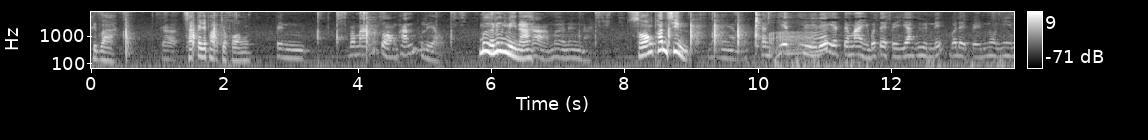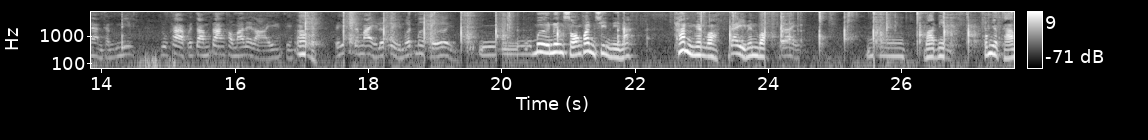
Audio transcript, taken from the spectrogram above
คิดว่าก็ศักยภาพเจ้าของเป็นประมาณ2,000ผู้เหลียว มือหนึงนี่นะค่ะมื้อหนึงน่ะ2,000ชิ้น แม่นคันเฮ็ดอยู่เด้เฮ็ดแต่ไม่บ่ได้ไปอย่างอื่นเด้บ่ได้ไปโน่นนี่นั่นคันมีลูกค้าประจำสร้างเข้ามาหลายๆจังซี่อ้าว ไปเฮ็ดแต่ไม่เลยหมดมือเลยมือหนึ่งสองพันชิ้นนี่นะ ท่านแม่นบ่ได้แม่นบ่ได้อืมบาดนี้ผมอยากถาม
